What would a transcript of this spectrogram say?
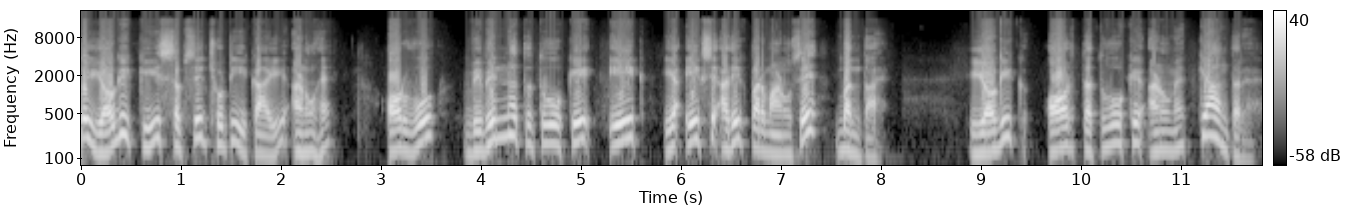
तो यौगिक की सबसे छोटी इकाई अणु है और वो विभिन्न तत्वों के एक या एक से अधिक परमाणु से बनता है। यौगिक और तत्वों के अणु में क्या अंतर है?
